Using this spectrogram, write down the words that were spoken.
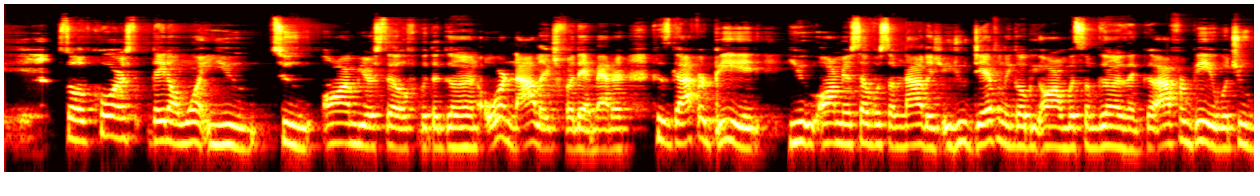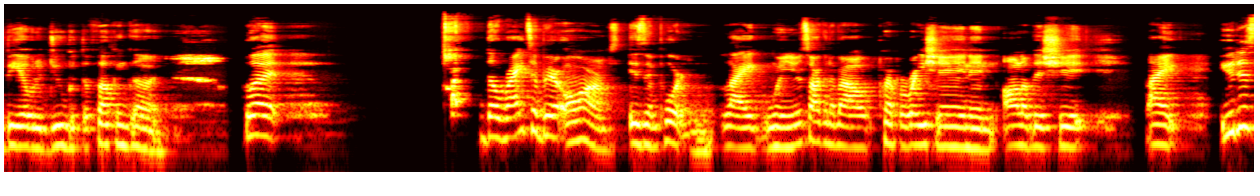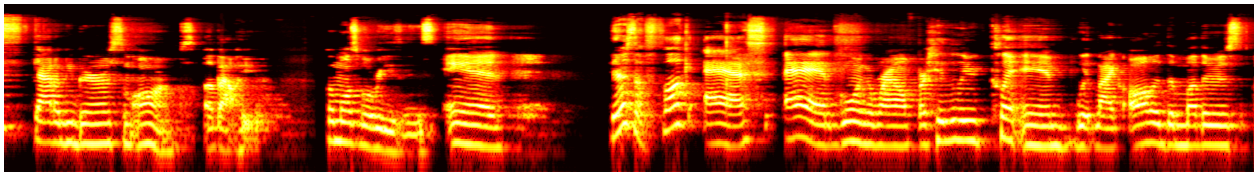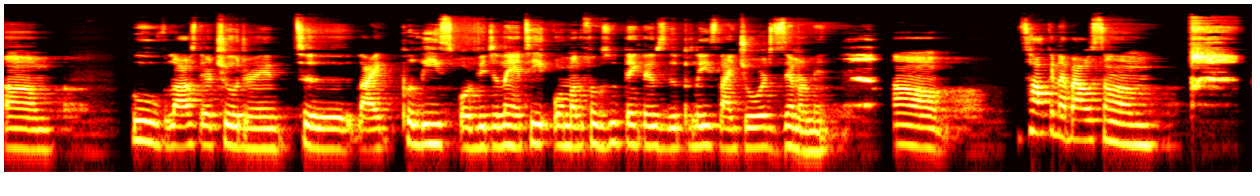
So of course they don't want you to arm yourself with a gun or knowledge for that matter. Cause God forbid you arm yourself with some knowledge, you definitely go be armed with some guns and God forbid what you be able to do with the fucking gun. But the right to bear arms is important. Like when you're talking about preparation and all of this shit, like you just gotta be bearing some arms about here for multiple reasons. And there's a fuck ass ad going around for Hillary Clinton with like all of the mothers um who've lost their children to like police or vigilante or motherfuckers who think there's the police like George Zimmerman. Um talking about some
